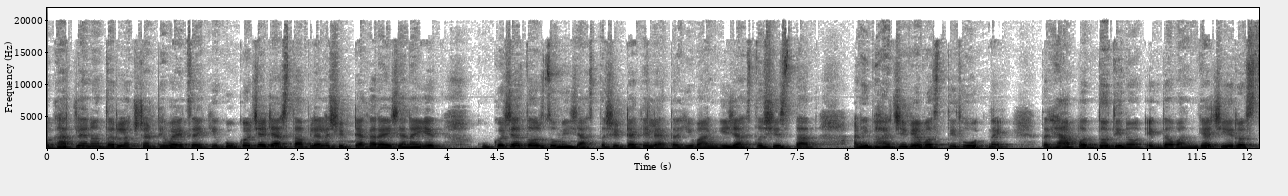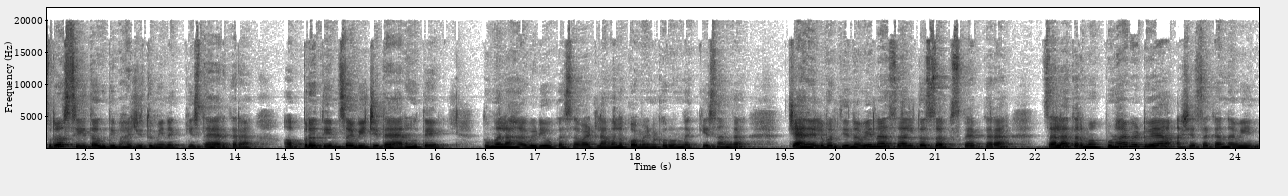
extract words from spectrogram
घातल्यानंतर लक्षात ठेवायचं आहे की कुकरच्या जास्त आपल्याला शिट्ट्या करायच्या नाही आहेत कुकरच्या तर तुम्ही जास्त शिट्ट्या केल्या तर ही वांगी जास्त शिजतात आणि भाजी व्यवस्थित होत नाही. तर ह्या पद्धतीनं एकदा वांग्याची रसरशीत अगदी भाजी तुम्ही नक्कीच तयार करा. अप्रतिम चवीची तयार होते. तुम्हाला हा व्हिडिओ कसा वाटला मला कमेंट करून नक्की सांगा. चॅनेलवरती नवीन असाल तर सबस्क्राईब करा. चला तर मग पुन्हा भेटूया. अशाच एका नवीन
